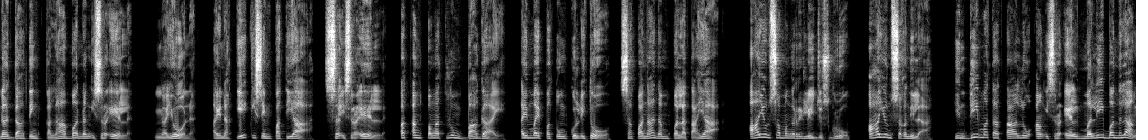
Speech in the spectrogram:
na dating kalaban ng Israel ngayon ay nakikisimpatiya sa Israel. At ang pangatlong bagay ay may patungkol ito sa pananampalataya. Ayon sa mga religious group, ayon sa kanila, hindi matatalo ang Israel maliban na lang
